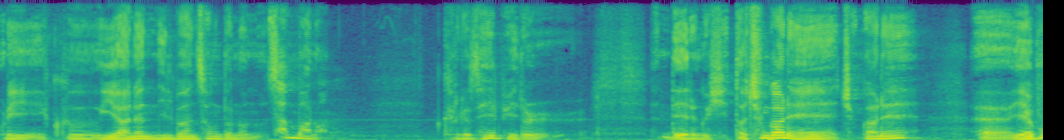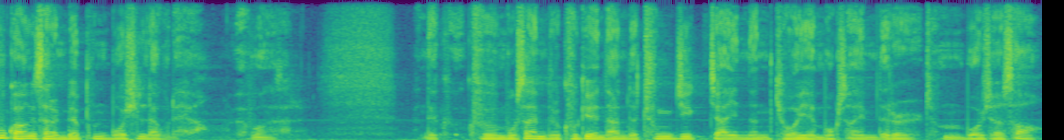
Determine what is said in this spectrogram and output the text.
우리 그 이하는 일반 성도는 3만 원 그렇게 해서 회비를 내는 것이 또 중간에 중간에 예부 강사를 몇 분 모시려고 그래요. 외부 강사를. 근데 그, 그 목사님들 그게 나름대로 중직자 있는 교회 목사님들을 좀 모셔서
